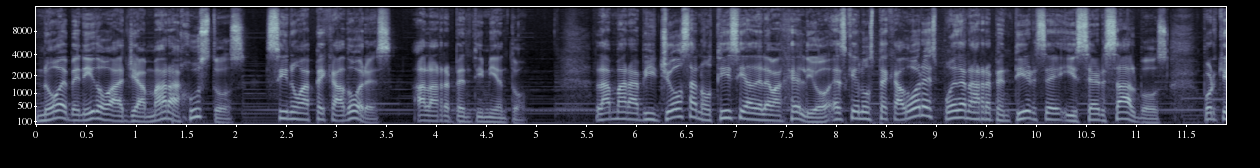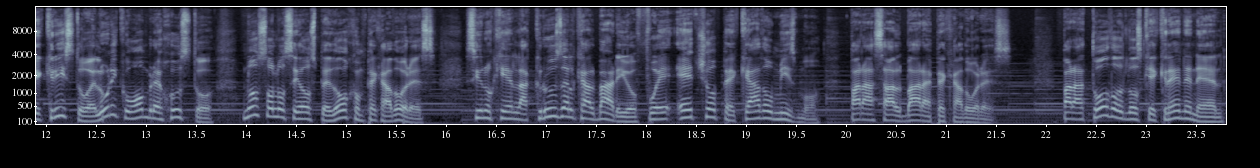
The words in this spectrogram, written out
No he venido a llamar a justos, sino a pecadores al arrepentimiento. La maravillosa noticia del Evangelio es que los pecadores pueden arrepentirse y ser salvos, porque Cristo, el único hombre justo, no solo se hospedó con pecadores, sino que en la cruz del Calvario fue hecho pecado mismo para salvar a pecadores. Para todos los que creen en Él,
